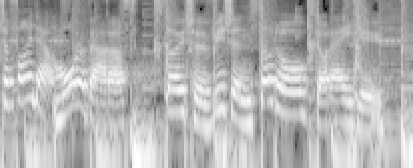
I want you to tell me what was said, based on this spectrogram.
To find out more about us, go to vision.org.au.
